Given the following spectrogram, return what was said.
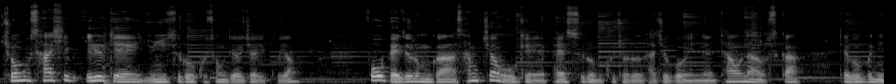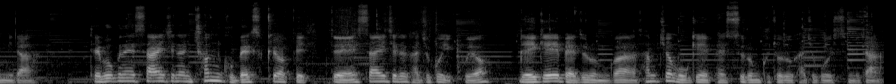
총 41개의 유닛으로 구성되어져 있고요. 4베드룸과 3.5개의 베스룸 구조를 가지고 있는 타운하우스가 대부분입니다. 대부분의 사이즈는 1900 스퀘어피트의 사이즈를 가지고 있고요. 4개의 베드룸과 3.5개의 베스룸 구조를 가지고 있습니다.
